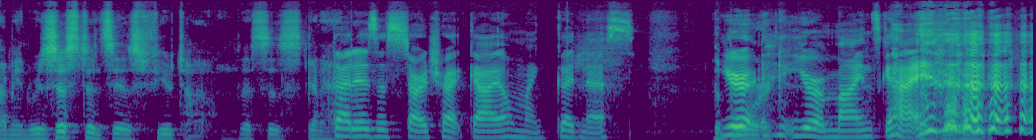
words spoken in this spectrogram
I mean, resistance is futile. This is going to happen. That is a Star Trek guy. Oh my goodness. the you're Borg. you're a Mines guy.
